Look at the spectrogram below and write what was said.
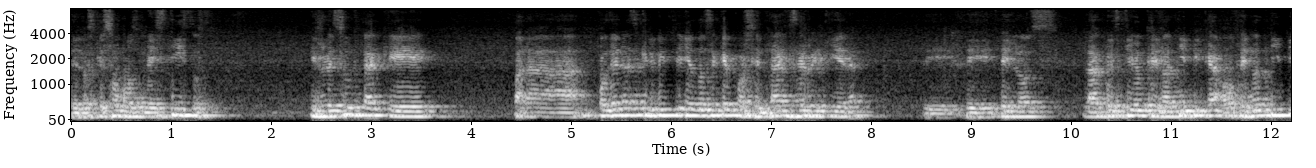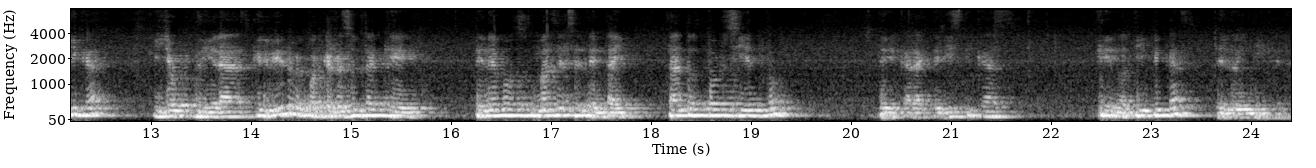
de, los que somos mestizos. Y resulta que para poder escribirse, yo no sé qué porcentaje se requiera de, los, la cuestión genotípica o fenotípica, y yo pudiera escribirme, porque resulta que tenemos más del setenta y tantos por ciento de características genotípicas de lo indígena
